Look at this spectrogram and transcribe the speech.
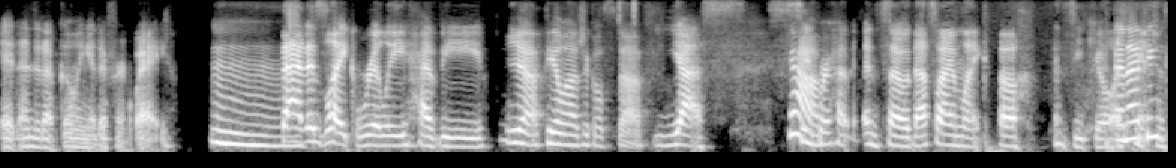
it ended up going a different way. Mm. That is like really heavy. yeah, theological stuff. Yes. Yeah. Super heavy. And so that's why I'm like, ugh, Ezekiel. and I think just-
